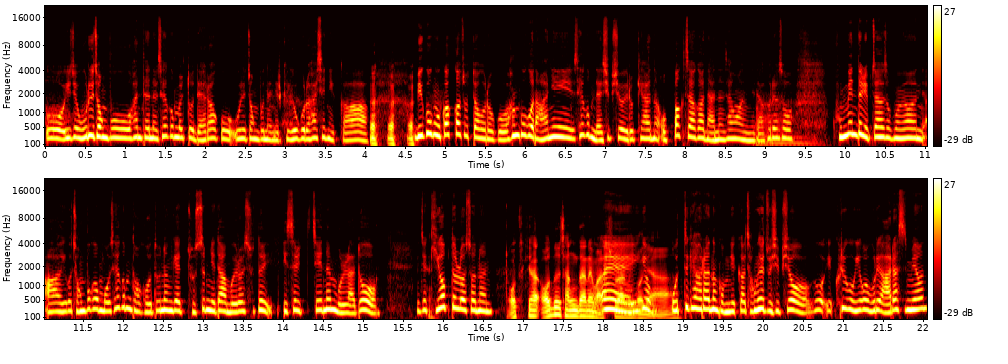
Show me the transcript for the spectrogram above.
어, 이제 우리 정부한테는 세금을 또 내라고 우리 정부는 이렇게 요구를 하시니까 미국은 깎아줬다 그러고 한국은 아니 세금 내십시오 이렇게 하는 엇박자가 나는 상황입니다. 그래서 국민들 입장에서 보면 아 이거 정부가 뭐 세금 더 거두는 게 좋습니다 뭐 이럴 수도 있을지는 몰라도 이제 기업들로서는 어떻게 하- 어느 장단에 맞추라는 예, 이게 거냐. 어떻게 하라는 겁니까 정해 주십시오. 그리고 이걸 우리 알았으면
